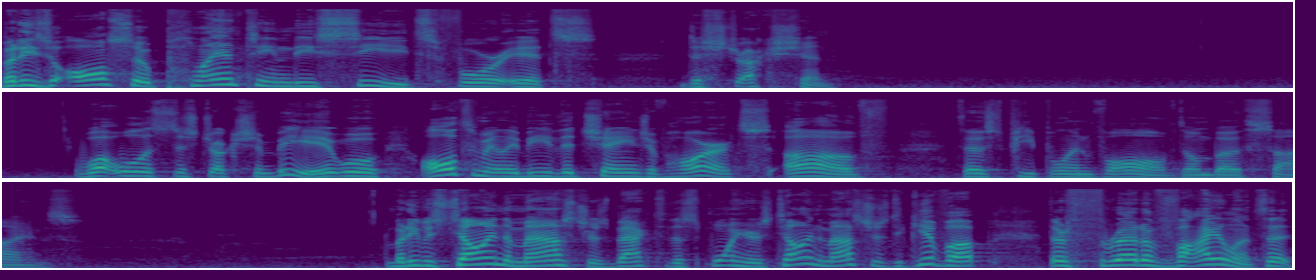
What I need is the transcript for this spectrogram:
But he's also planting these seeds for its destruction what will its destruction be? It will ultimately be the change of hearts of those people involved on both sides. But he was telling the masters, back to this point, he was telling the masters to give up their threat of violence, that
